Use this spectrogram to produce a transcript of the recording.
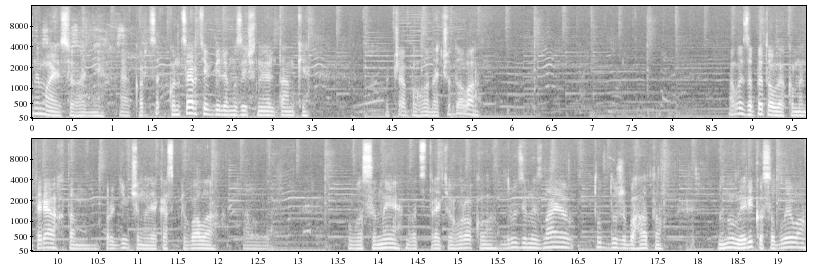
Немає сьогодні е, концертів біля музичної альтанки. Хоча погода чудова. А ви запитували в коментарях там про дівчину, яка співала восени 23-го року. Друзі, не знаю, тут дуже багато. Минулий рік особливо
